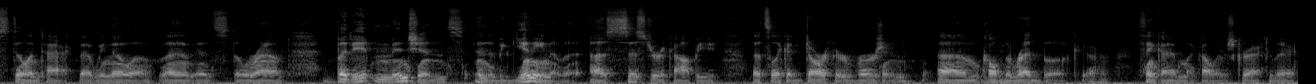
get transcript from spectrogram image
still intact that we know of, and it's still around. But it mentions in the beginning of it a sister copy that's like a darker version um, called the Red Book. Uh, I think I have my colors correct there.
